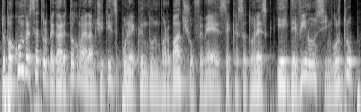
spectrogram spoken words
După cum versetul pe care tocmai l-am citit spune când un bărbat și o femeie se căsătoresc, ei devin un singur trup.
